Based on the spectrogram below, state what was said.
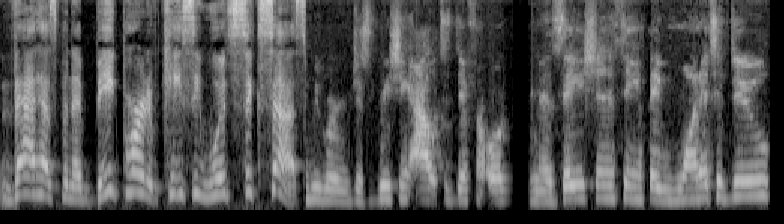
That has been a big part of Kasey Wood's success. We were just reaching out to different organizations, seeing if they wanted to do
